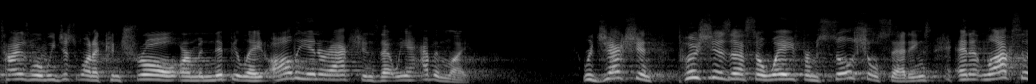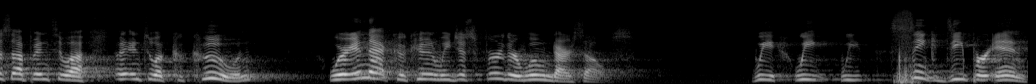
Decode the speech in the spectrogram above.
times where we just want to control or manipulate all the interactions that we have in life. Rejection pushes us away from social settings and it locks us up into a, into a cocoon where in that cocoon we just further wound ourselves. We, we, we sink deeper in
